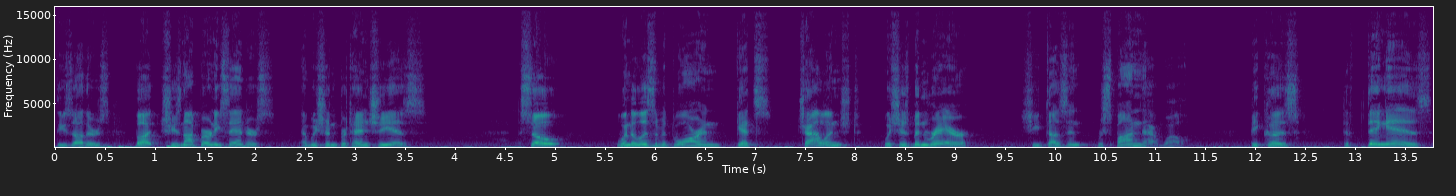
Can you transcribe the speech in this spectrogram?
these others, but she's not Bernie Sanders, and we shouldn't pretend she is. So when Elizabeth Warren gets challenged, which has been rare, she doesn't respond that well. Because the thing is,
